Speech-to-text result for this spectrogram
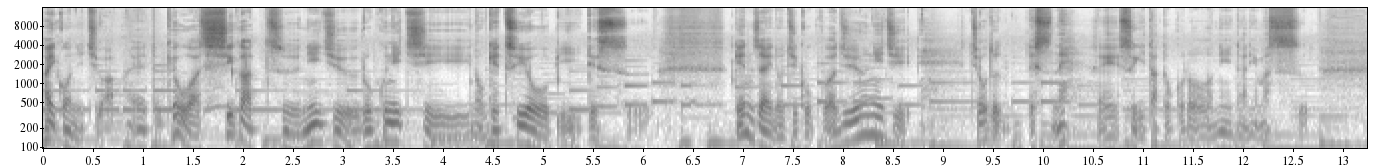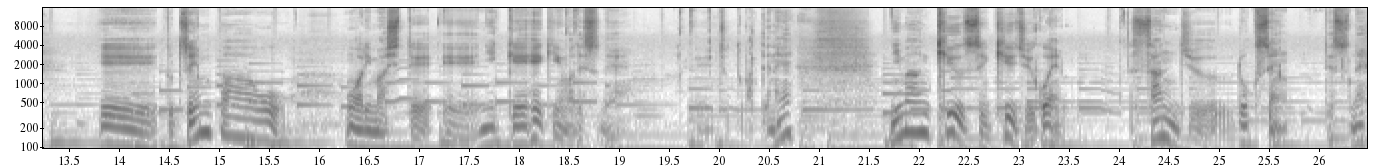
はいこんにちは、えーと、今日は4月26日の月曜日です。現在の時刻は12時ちょうどですね、えー、過ぎたところになります。えーと前場を終わりまして、えー、日経平均はですね、え、ちょっと待ってね。2万9095円。36銭ですね、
